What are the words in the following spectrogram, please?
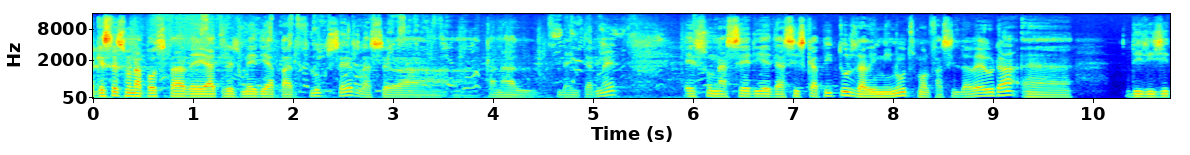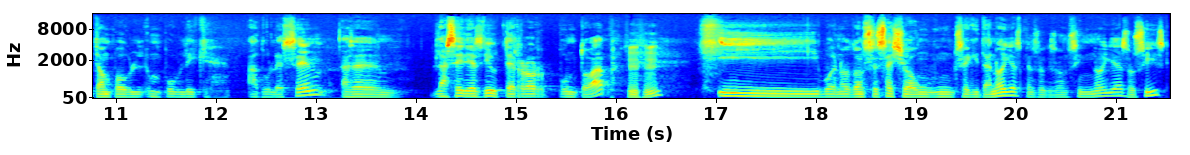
Aquesta és una aposta de A3 Media per Fluxer, la seva eh, canal d'internet. És una sèrie de sis capítols de 20 minuts, molt fàcil de veure, eh, dirigit a un, pub un públic adolescent. Eh, la sèrie es diu terror.app Uh -huh. i bueno, doncs és això, un seguit de noies, penso que són cinc noies o sis,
